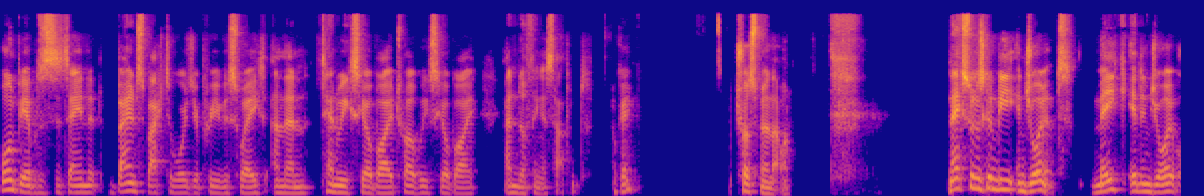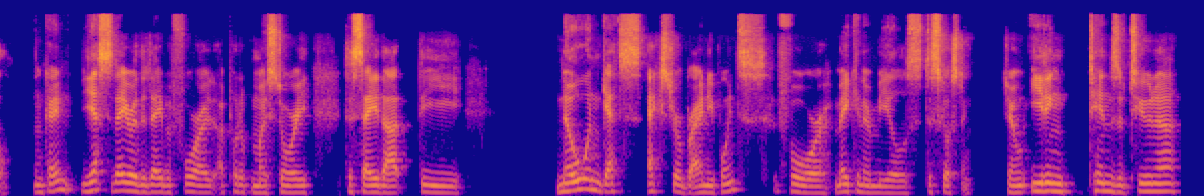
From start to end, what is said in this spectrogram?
won't be able to sustain it, bounce back towards your previous weight, and then 10 weeks go by, 12 weeks go by, and nothing has happened. Okay. Trust me on that one. Next one is going to be enjoyment. Make it enjoyable. Okay. Yesterday or the day before, I, I put up my story to say that the no one gets extra brownie points for making their meals disgusting. You know, eating tins of tuna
